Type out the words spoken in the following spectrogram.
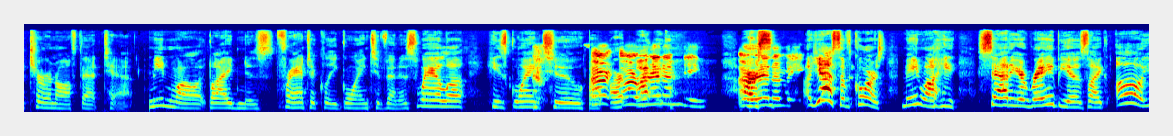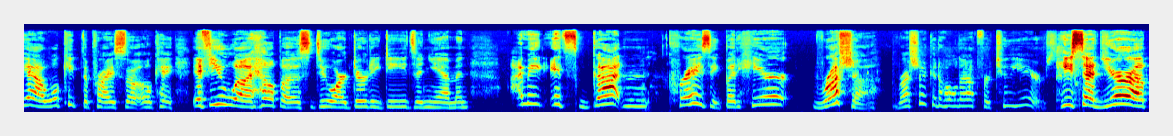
turn off that tap? Meanwhile, Biden is frantically going to Venezuela. He's going to Our, our, our- enemy, our our enemy. Yes, of course. Meanwhile, he Saudi Arabia is like, oh yeah, we'll keep the price. Uh, okay, if you uh, help us do our dirty deeds in Yemen. I mean, it's gotten crazy. But here, Russia, Russia could hold out for two years. He said Europe,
